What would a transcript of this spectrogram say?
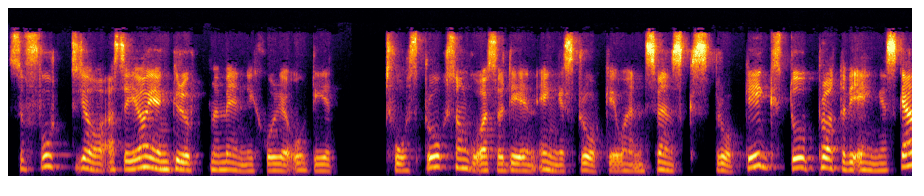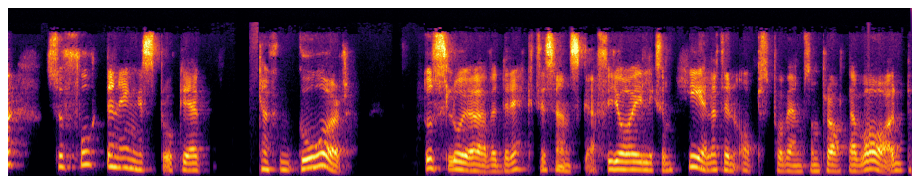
Så fort jag, alltså jag är en grupp med människor och det är två språk som går, alltså det är en engelskspråkig och en svenskspråkig, då pratar vi engelska. Så fort den engelskspråkiga kanske går, då slår jag över direkt till svenska. För jag är liksom hela tiden obs på vem som pratar vad.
